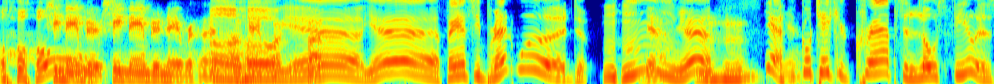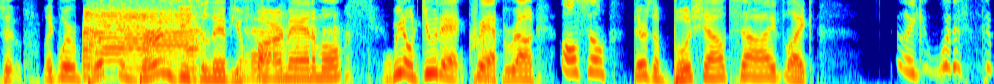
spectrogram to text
Oh, She named her. She named her neighborhood. Oh okay. fuck- fuck. yeah, yeah, fancy Brentwood. hmm Yeah. yeah, Mhm. yeah. Yeah. Go take your craps and Los Feliz, like where Brooks and Burns used to live. You farm animal. We don't do that crap around. Also, there's a bush outside. Like, like what is th-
